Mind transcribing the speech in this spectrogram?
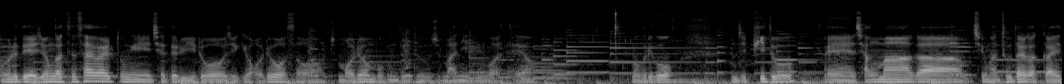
아무래도 예전 같은 사회 활동이 제대로 이루어지기 어려워서 좀 어려운 부분들도 좀 많이 있는 것 같아요. 뭐 그리고 이제 비도 예, 장마가 지금 한 두 달 가까이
